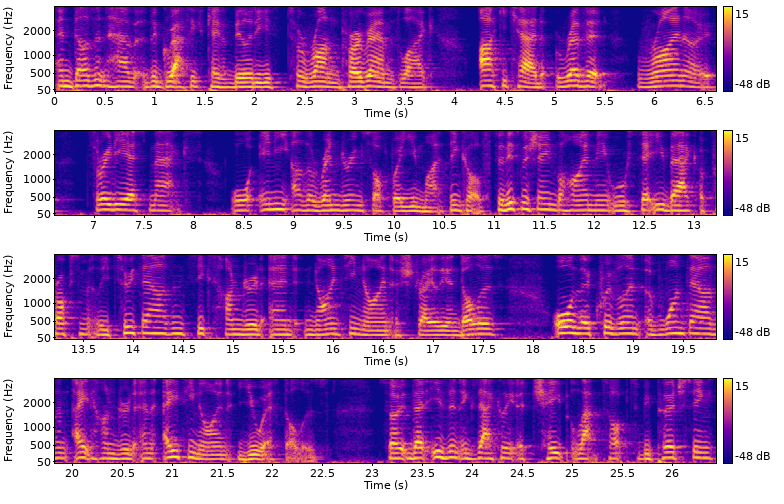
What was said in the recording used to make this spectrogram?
and doesn't have the graphics capabilities to run programs like ArchiCAD, Revit, Rhino, 3ds Max, or any other rendering software you might think of. So this machine behind me will set you back approximately 2,699 Australian dollars or the equivalent of 1,889 US dollars. So that isn't exactly a cheap laptop to be purchasing.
